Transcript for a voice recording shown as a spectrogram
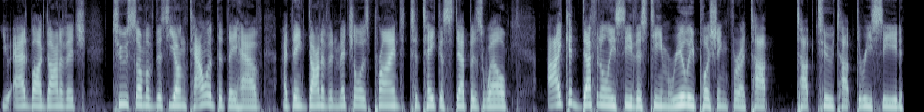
you add Bogdanovich to some of this young talent that they have. I think Donovan Mitchell is primed to take a step as well. I could definitely see this team really pushing for a top top two, top three seed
